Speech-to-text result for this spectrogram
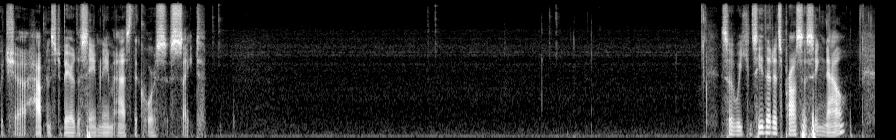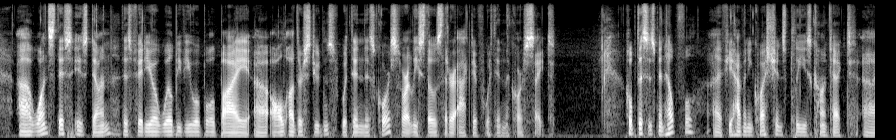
which uh, happens to bear the same name as the course site. So we can see that it's processing now. Uh, once this is done, this video will be viewable by uh, all other students within this course, or at least those that are active within the course site. Hope this has been helpful. Uh, if you have any questions, please contact uh,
